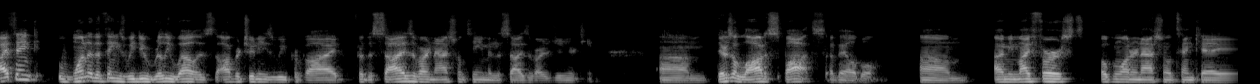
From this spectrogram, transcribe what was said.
I think one of the things we do really well is the opportunities we provide for the size of our national team and the size of our junior team um, there's a lot of spots available. Um, I mean, my first open water national 10K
